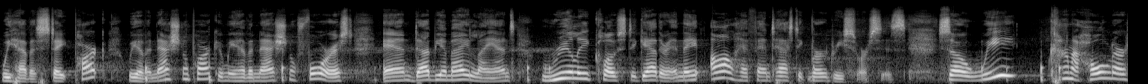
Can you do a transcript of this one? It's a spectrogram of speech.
we have a state park, we have a national park, and we have a national forest and WMA lands really close together, and they all have fantastic bird resources. So we kind of hold our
